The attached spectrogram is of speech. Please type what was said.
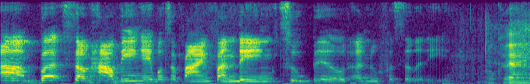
um, but somehow being able to find funding to build a new facility. Okay.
